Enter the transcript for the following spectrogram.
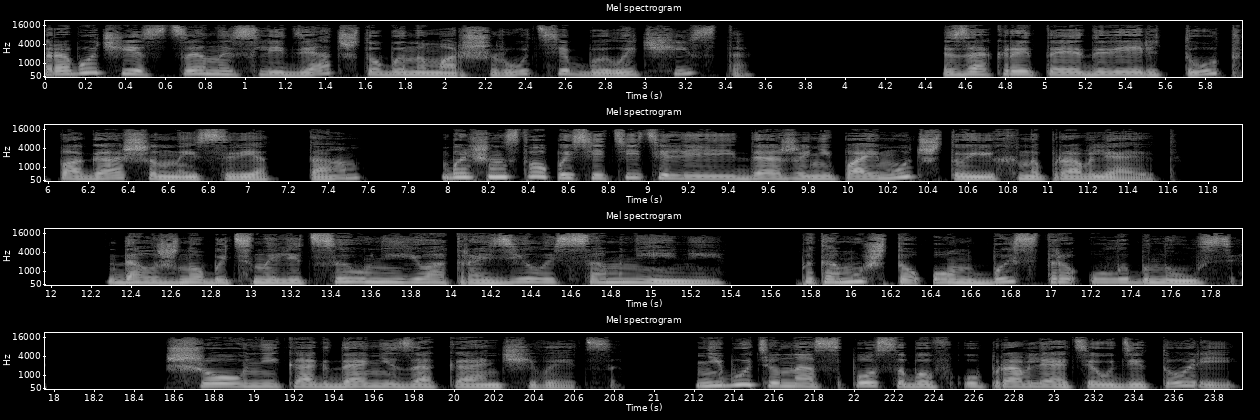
«Рабочие сцены следят, чтобы на маршруте было чисто». Закрытая дверь тут, погашенный свет там. Большинство посетителей даже не поймут, что их направляют. Должно быть, на лице у нее отразилось сомнение, потому что он быстро улыбнулся. Шоу никогда не заканчивается. Не будь у нас способов управлять аудиторией,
